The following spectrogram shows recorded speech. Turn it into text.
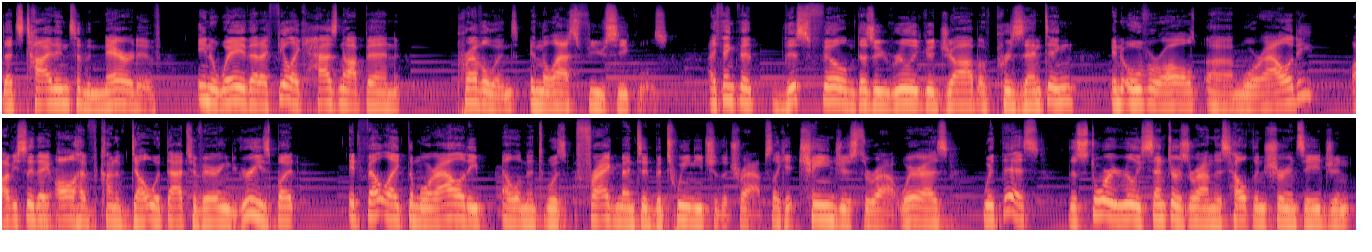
that's tied into the narrative in a way that I feel like has not been prevalent in the last few sequels. I think that this film does a really good job of presenting an overall uh, morality. Obviously, they all have kind of dealt with that to varying degrees, but it felt like the morality element was fragmented between each of the traps. Like it changes throughout. Whereas with this, the story really centers around this health insurance agent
